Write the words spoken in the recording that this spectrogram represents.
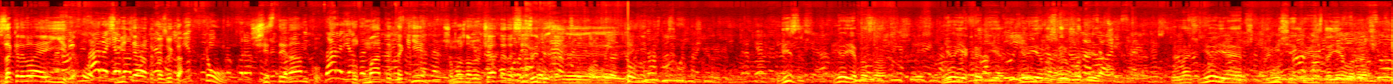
закриває їде. Сміття таке з вікна. Тю, з 6 ранку тут мати такі, що можна вивчати російську. Бізнес, в нього є базар, в нього є кар'єр, в нього є розлив води. В нього є приміщення, яке він здає в оренду.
